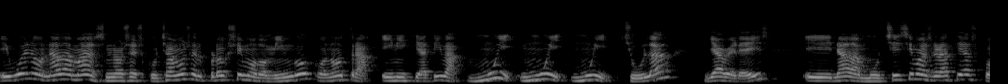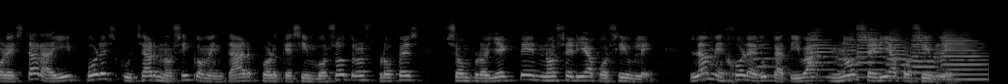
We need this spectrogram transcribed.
Y bueno, nada más, nos escuchamos el próximo domingo con otra iniciativa muy, muy, muy chula, ya veréis. Y nada, muchísimas gracias por estar ahí, por escucharnos y comentar, porque sin vosotros, profes, Son Proyecte no sería posible. La mejora educativa no sería posible.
